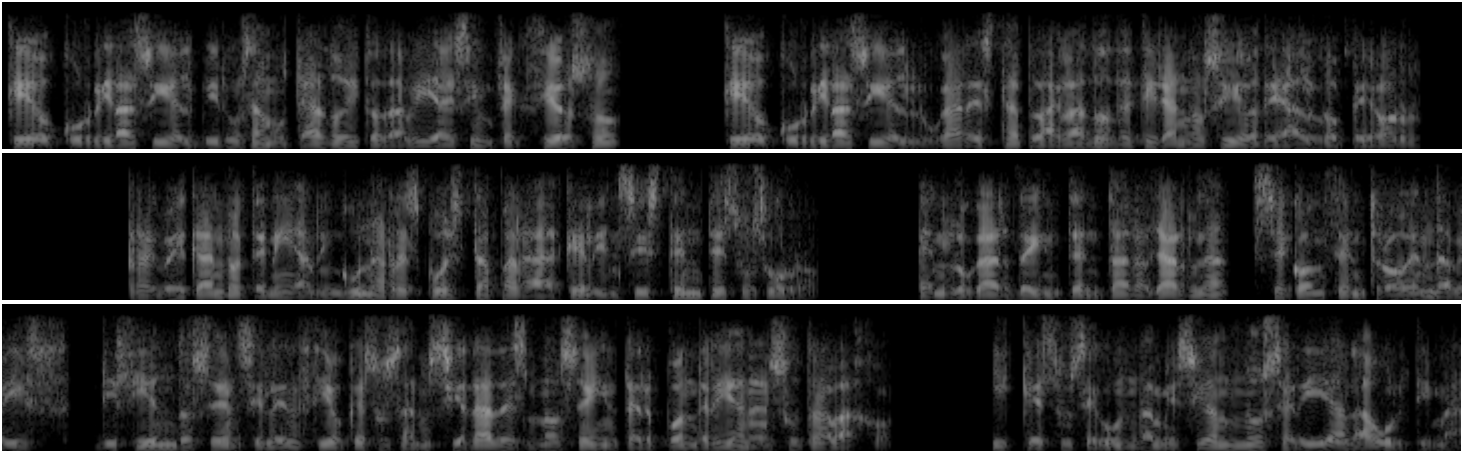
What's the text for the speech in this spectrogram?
¿Qué ocurrirá si el virus ha mutado y todavía es infeccioso? ¿Qué ocurrirá si el lugar está plagado de tiranos y o de algo peor? Rebeca no tenía ninguna respuesta para aquel insistente susurro. En lugar de intentar hallarla, se concentró en David, diciéndose en silencio que sus ansiedades no se interpondrían en su trabajo. Y que su segunda misión no sería la última.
